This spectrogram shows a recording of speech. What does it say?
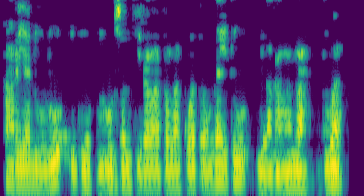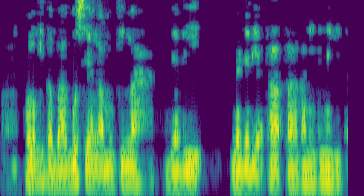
karya dulu gitu urusan viral atau laku atau enggak itu belakangan lah itu mah kalau kita bagus ya nggak mungkin lah jadi nggak jadi apa-apa kan intinya gitu.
